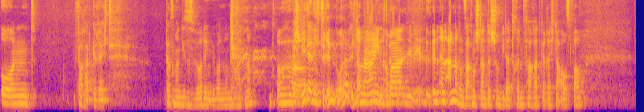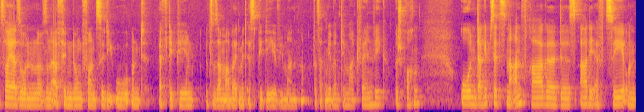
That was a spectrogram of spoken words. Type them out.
Und fahrradgerecht. Dass man dieses Wording übernommen hat, ne? Oh. Das steht ja nicht drin, oder? Ich glaub, Nein, aber in, in, anderen Sachen stand es schon wieder drin, fahrradgerechter Ausbau. Das war ja so, ein, so eine Erfindung von CDU und FDP in Zusammenarbeit mit SPD, wie man, ne? das hatten wir beim Thema Quellenweg besprochen. Und da gibt es jetzt eine Anfrage des ADFC und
